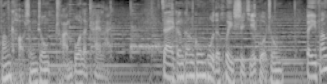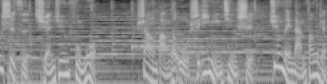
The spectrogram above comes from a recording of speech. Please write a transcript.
方考生中传播了开来。在刚刚公布的会试结果中，北方士子全军覆没，上榜的五十一名进士均为南方人，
